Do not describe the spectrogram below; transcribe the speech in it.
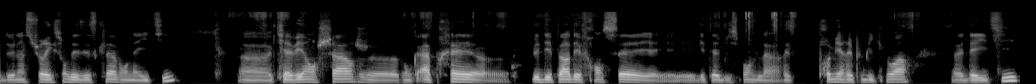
de l'insurrection des esclaves en Haïti. qui avait en charge, donc après le départ des Français et, l'établissement de la première République noire d'Haïti,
